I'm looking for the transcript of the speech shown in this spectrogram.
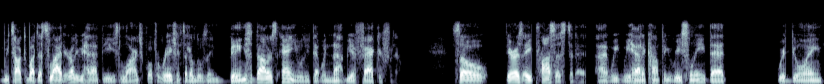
we talked about that slide earlier, we have these large corporations that are losing billions of dollars annually that would not be a factor for them. So there is a process to that. Uh, we, we had a company recently that we're doing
